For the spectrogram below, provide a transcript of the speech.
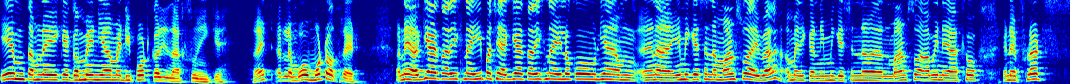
એમ તમને એ કે ગમે ત્યાં અમે ડિપોર્ટ કરી નાખશું એ કે રાઈટ એટલે બહુ મોટો થ્રેટ અને અગિયાર તારીખના એ પછી અગિયાર તારીખના એ લોકો ત્યાં એના ઇમિગ્રેશનના માણસો આવ્યા અમેરિકન ઇમિગ્રેશનના માણસો આવીને આખો એને ફ્લડ્સ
